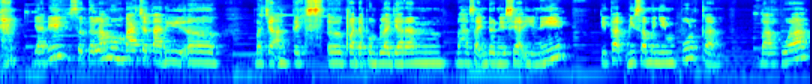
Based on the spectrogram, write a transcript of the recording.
jadi setelah membaca tadi uh, bacaan teks uh, pada pembelajaran bahasa Indonesia ini, kita bisa menyimpulkan bahwa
